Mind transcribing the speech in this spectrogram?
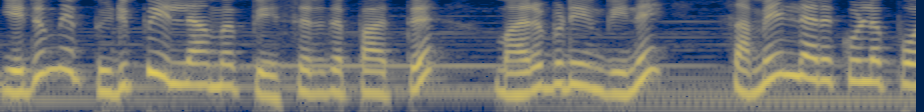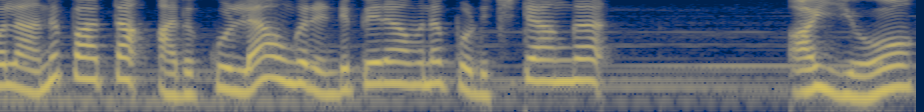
எதுவுமே பிடிப்பு இல்லாம பேசுறத பார்த்து மறுபடியும் வினை சமையல் அறைக்குள்ள போலான்னு பார்த்தான். அதுக்குள்ள அவங்க ரெண்டு பேரும் அவனை பிடிச்சிட்டாங்க. ஐயோ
